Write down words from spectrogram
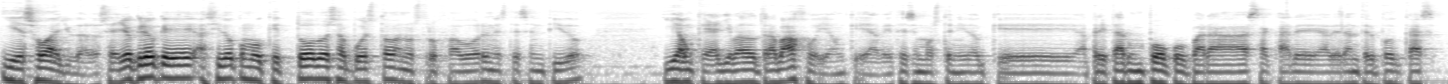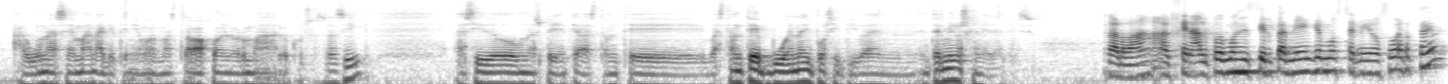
y eso ha ayudado. O sea, yo creo que ha sido como que todo se ha puesto a nuestro favor en este sentido y aunque ha llevado trabajo y aunque a veces hemos tenido que apretar un poco para sacar adelante el podcast alguna semana que teníamos más trabajo de normal o cosas así, ha sido una experiencia bastante, bastante buena y positiva en términos generales. ¿verdad? Al final podemos decir también que hemos tenido suerte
